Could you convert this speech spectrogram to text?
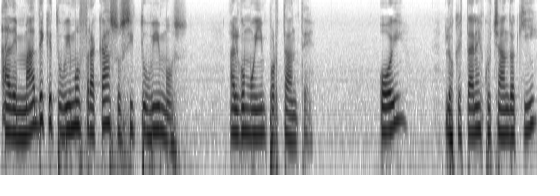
además de que tuvimos fracasos, sí tuvimos algo muy importante. Hoy, los que están escuchando aquí,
